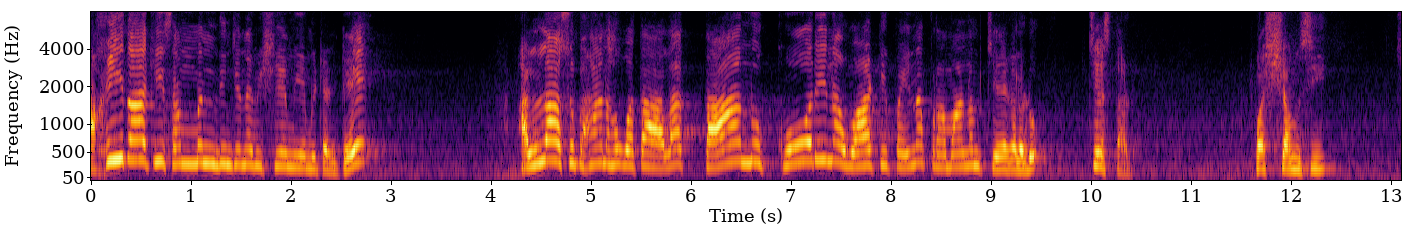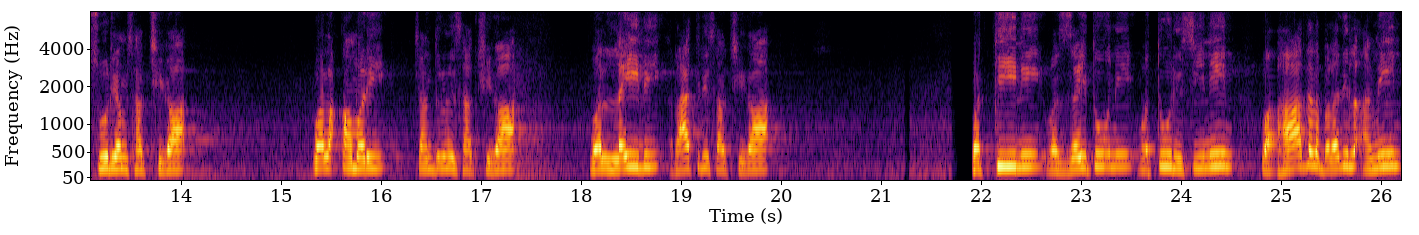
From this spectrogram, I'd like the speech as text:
అఖీదాకి సంబంధించిన విషయం ఏమిటంటే అల్లా సుభానహువతాల తాను కోరిన వాటిపైన ప్రమాణం చేయగలడు చేస్తాడు. వశంసి సూర్యం సాక్షిగా వాళ్ళ అమరి చంద్రుని సాక్షిగా వల్లైలి రాత్రి సాక్షిగా వత్తీని వజైతూని వతూరి సీనీన్ వహాదల్ బలదిల్ అమీన్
